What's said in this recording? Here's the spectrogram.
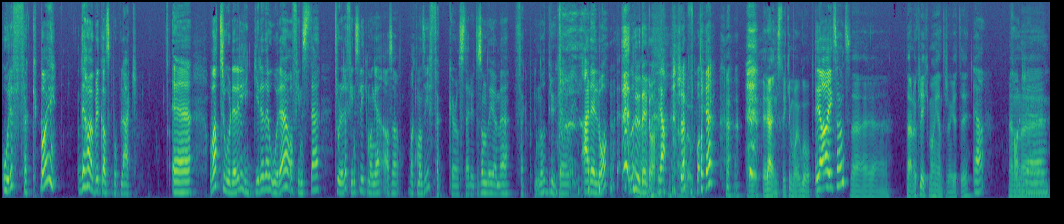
ordet fuckboy, det har jo blitt ganske populært. Eh, og hva tror dere ligger i det ordet, og fins det Tror dere det fins like mange altså, hva kan man si, fuckgirls der ute som det gjør med fuck... Nå bruker jeg Er det lov? Du, det er lov. Ja. Kjør på. Regnestykket må jo gå opp. Da. ja, ikke sant? Det, er, eh, det er nok like mange jenter som gutter. Ja. Men Har dere eh,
